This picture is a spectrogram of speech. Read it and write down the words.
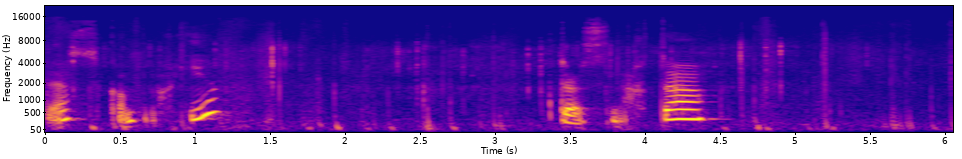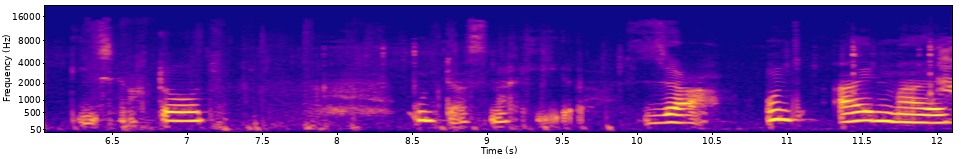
Das kommt nach hier. Das nach da. Dies nach dort. Und das nach hier. So. Und einmal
